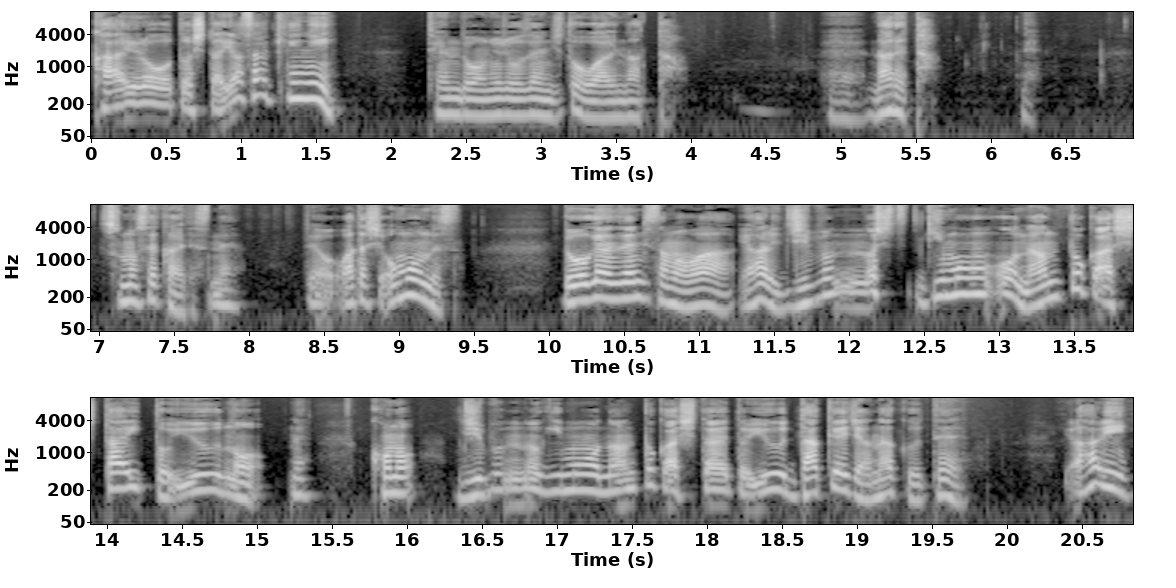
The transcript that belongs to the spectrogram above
帰ろうとした矢先に、天道如上禅師とお会いになった。えー慣れた。ね。その世界ですね。で、私思うんです。道元禅師様は、やはり自分の疑問を何とかしたいというの、ね、この自分の疑問を何とかしたいというだけじゃなくて、やはり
